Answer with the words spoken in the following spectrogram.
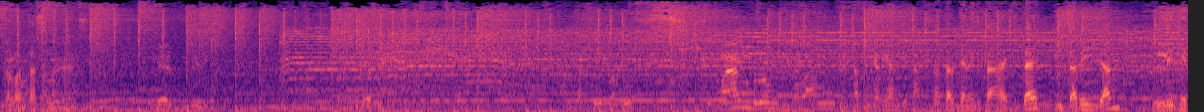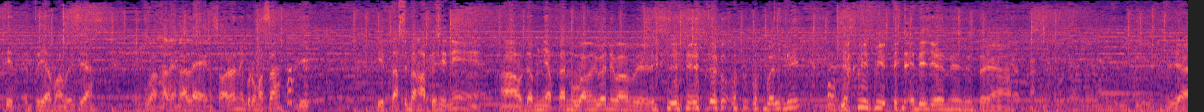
Kalau Fantasi, salah ya. Berber. Berber. Mantap sih bagus. Cuman belum di dalam data pencarian kita. Datanya nih kita kita mencari yang limited tentu ya Bang Bis ya. Bukan kaleng-kaleng. Soalnya nih Bro Mas di di tas Bang Apis ini ah, udah menyiapkan uang juga nih Bang. Itu untuk membeli yang limited edition ini tentunya. Itu. Iya,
